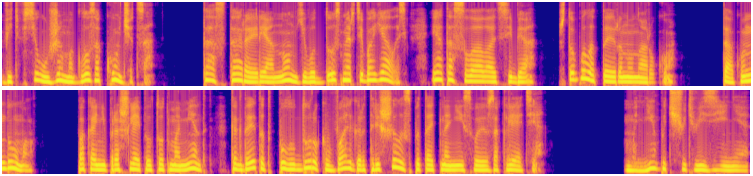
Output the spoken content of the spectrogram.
ведь все уже могло закончиться. Та старая Рианон его до смерти боялась и отослала от себя, что было Тейрону на руку. Так он думал, пока не прошляпил тот момент, когда этот полудурок Вальгард решил испытать на ней свое заклятие. «Мне бы чуть везения,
